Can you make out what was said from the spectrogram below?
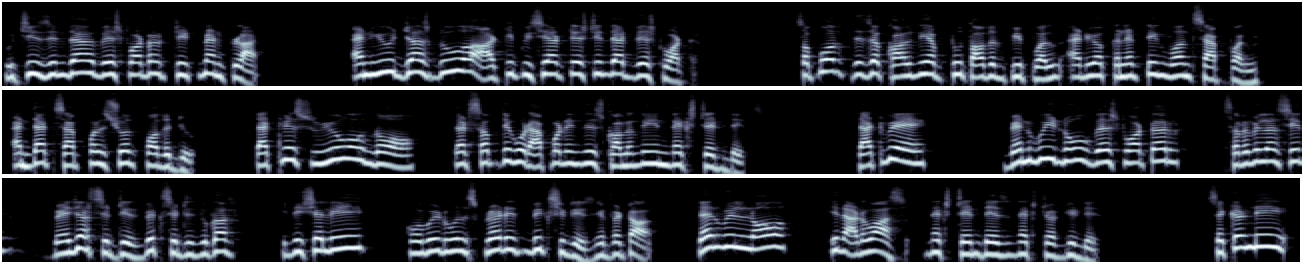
which is in the wastewater treatment plant, and you just do a RT-PCR test in that wastewater. Suppose there's a colony of 2,000 people and you are collecting one sample, and that sample shows positive. That means you will know that something would happen in this colony in next 10 days. That way, when we know wastewater surveillance in major cities, big cities, because initially COVID will spread in big cities, if at all, then we'll know in advance next 10 days, next 20 days. Secondly,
